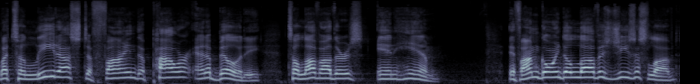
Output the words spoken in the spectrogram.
but to lead us to find the power and ability to love others in Him. If I'm going to love as Jesus loved,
